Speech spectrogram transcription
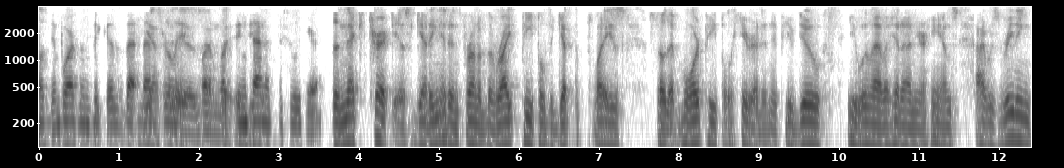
most important because that that's Yes, really what, and what's it- intended to do here. the next trick is getting it in front of the right people to get the plays so that more people hear it. And if you do, you will have a hit on your hands. I was reading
